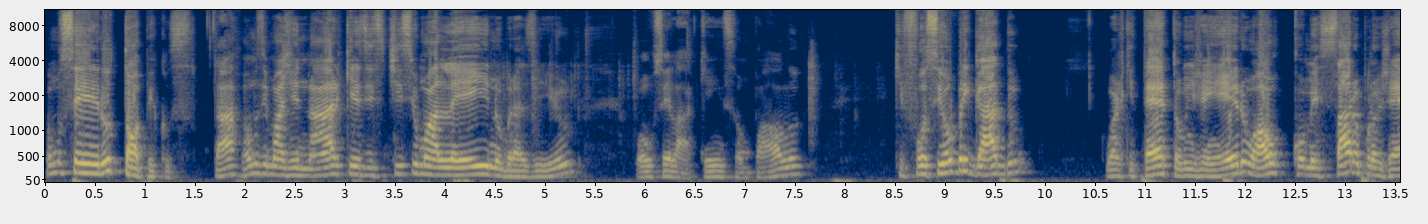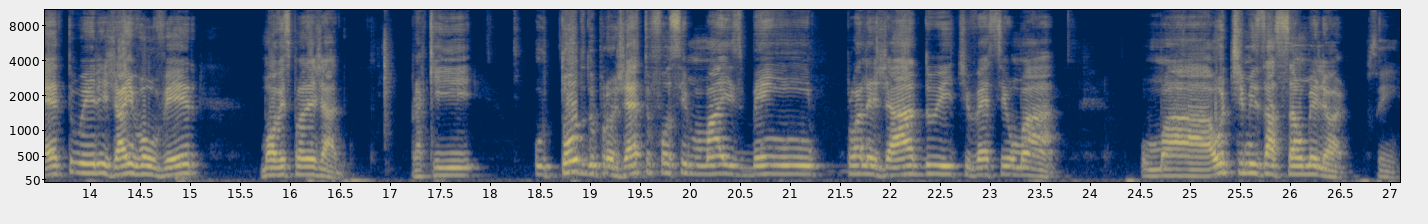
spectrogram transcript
Vamos ser utópicos, tá? Vamos imaginar que existisse uma lei no Brasil, ou sei lá, aqui em São Paulo, que fosse obrigado o arquiteto ou engenheiro, ao começar o projeto, ele já envolver móveis planejados. Para que o todo do projeto fosse mais bem planejado e tivesse uma uma otimização melhor. Sim.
